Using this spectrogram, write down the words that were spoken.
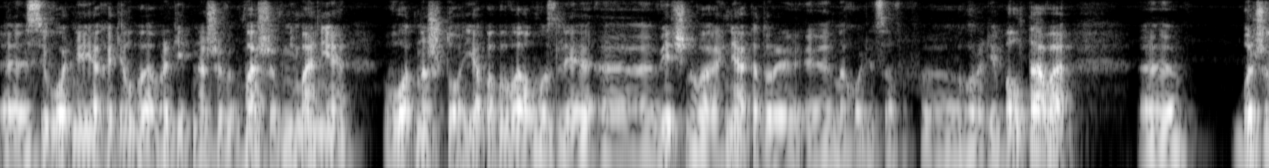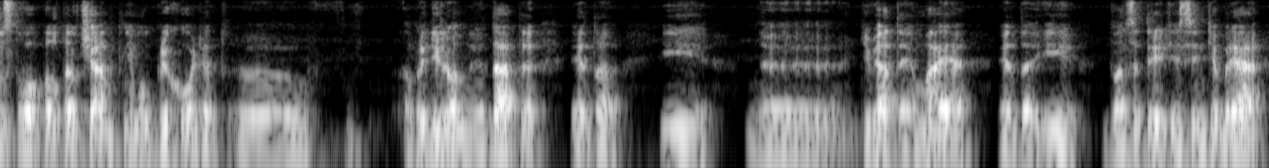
Э, Сегодня я хотел бы обратить наше, ваше внимание вот на что. Я побывал возле э, Вечного Огня, который э, находится в э, городе Полтава. Э, большинство полтавчан к нему приходят э, определенные даты. Это и 9 э, мая, это и 23 сентября,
